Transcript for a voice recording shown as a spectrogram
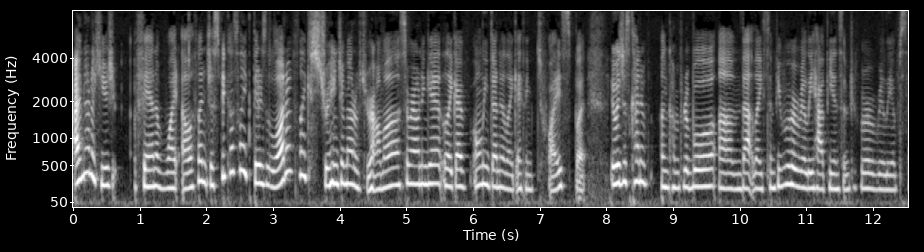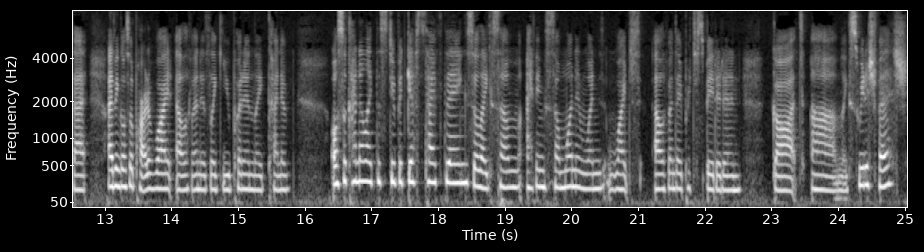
I'm not a huge fan of White Elephant just because like there's a lot of like strange amount of drama surrounding it. Like I've only done it like I think twice, but it was just kind of uncomfortable um that like some people were really happy and some people were really upset. I think also part of White Elephant is like you put in like kind of also kind of like the stupid gifts type thing. So like some I think someone in one White Elephant I participated in got um like Swedish fish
